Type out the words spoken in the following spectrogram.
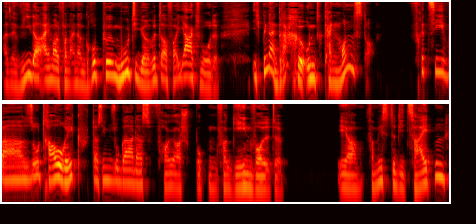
als er wieder einmal von einer Gruppe mutiger Ritter verjagt wurde. Ich bin ein Drache und kein Monster. Fritzi war so traurig, dass ihm sogar das Feuerspucken vergehen wollte. Er vermisste die Zeiten,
